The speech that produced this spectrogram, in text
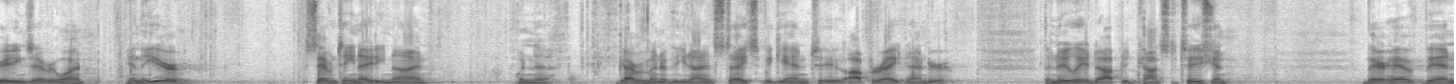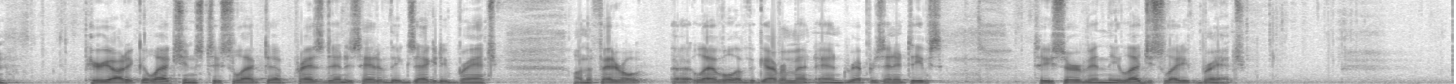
Greetings, everyone. In the year 1789, when the government of the United States began to operate under the newly adopted Constitution, there have been periodic elections to select a president as head of the executive branch on the federal uh, level of the government and representatives to serve in the legislative branch.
